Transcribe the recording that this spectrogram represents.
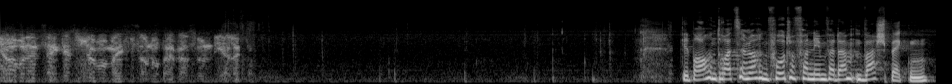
Ja, aber dann zeigt er sich aber meistens auch nur bei Personen, die alleine sind. Wir brauchen trotzdem noch ein Foto von dem verdammten Waschbecken.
